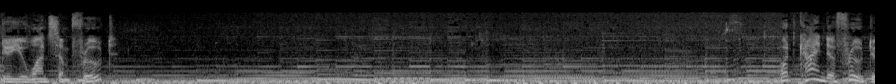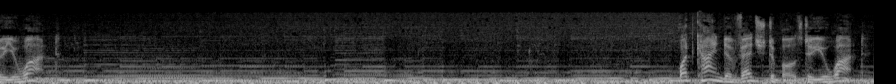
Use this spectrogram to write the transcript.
Do you want some fruit? What kind of fruit do you want? What kind of vegetables do you want?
